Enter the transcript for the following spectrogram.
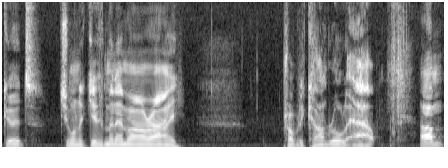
good. Do you want to give him an MRI? Probably can't rule it out. Um,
